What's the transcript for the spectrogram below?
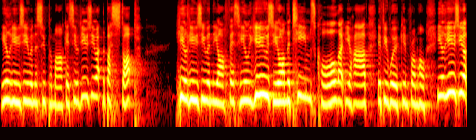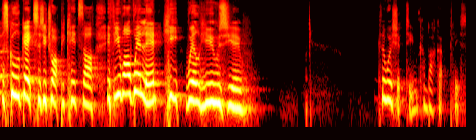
He'll use you in the supermarkets. He'll use you at the bus stop. He'll use you in the office. He'll use you on the Teams call that you have if you're working from home. He'll use you at the school gates as you drop your kids off. If you are willing, He will use you. Can the worship team come back up, please?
